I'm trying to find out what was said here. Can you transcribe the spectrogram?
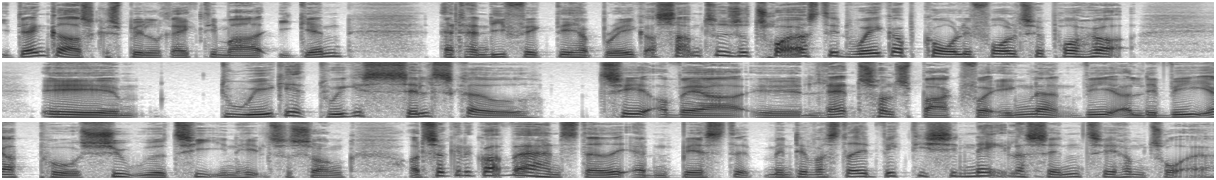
i den grad skal spille rigtig meget igen, at han lige fik det her break. Og samtidig så tror jeg også, det er et wake-up call i forhold til at prøve at høre, øh, du er ikke, du er ikke selvskrevet til at være øh, landsholdsbak for England ved at levere på 7 ud af 10 en hel sæson. Og så kan det godt være, at han stadig er den bedste, men det var stadig et vigtigt signal at sende til ham, tror jeg.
